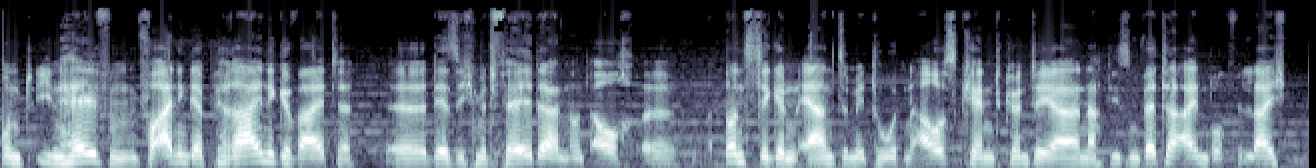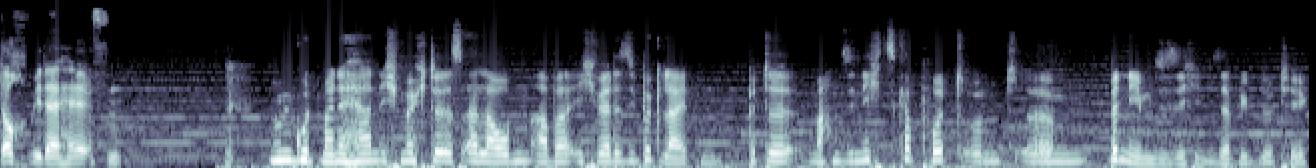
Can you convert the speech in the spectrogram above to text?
und ihnen helfen. Vor allen Dingen der Pereine-Geweihte, äh, der sich mit Feldern und auch äh, sonstigen Erntemethoden auskennt, könnte ja nach diesem Wettereinbruch vielleicht doch wieder helfen. Nun gut, meine Herren, ich möchte es erlauben, aber ich werde Sie begleiten. Bitte machen Sie nichts kaputt und ähm, benehmen Sie sich in dieser Bibliothek.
